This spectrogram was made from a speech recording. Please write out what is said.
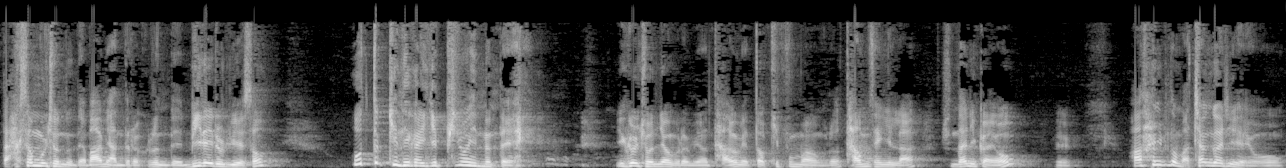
딱 선물 줬는데 마음에 안 들어. 그런데 미래를 위해서 어떻게 내가 이게 필요했는데 이걸 줬냐 그러면 다음에 또 기쁜 마음으로 다음 생일날 준다니까요. 네. 하나님도 마찬가지예요.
